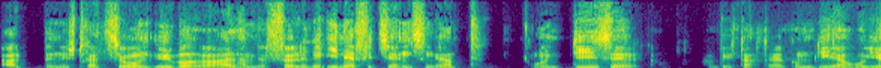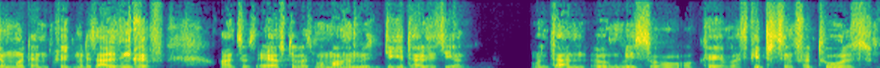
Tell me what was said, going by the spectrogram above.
Administration, überall haben wir völlige Ineffizienzen gehabt. Und diese habe ich gedacht, ja komm, die eruieren wir, dann kriegen wir das alles in den Griff. Also das Erste, was wir machen müssen, digitalisieren. Und dann irgendwie so, okay, was gibt's denn für Tools?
